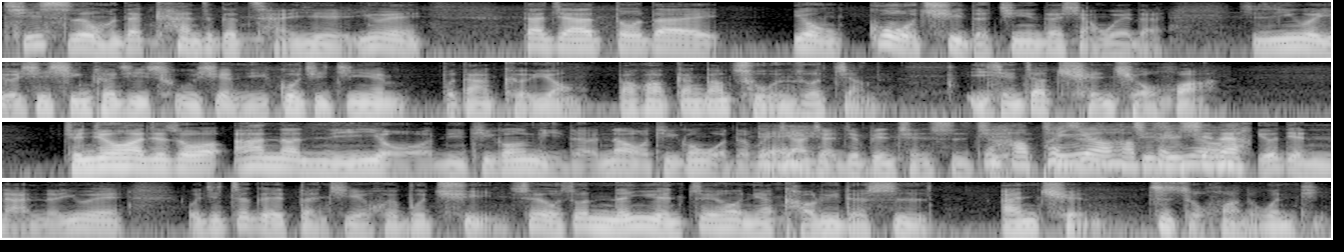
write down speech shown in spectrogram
其实我们在看这个产业，因为大家都在用过去的经验在想未来。其实因为有一些新科技出现，你过去经验不大可用。包括刚刚楚文所讲的，以前叫全球化，全球化就是说啊，那你有你提供你的，那我提供我的，我加起来就变全世界。好朋友，好朋友。其实现在有点难了，因为我觉得这个短期也回不去。所以我说，能源最后你要考虑的是安全、自主化的问题。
